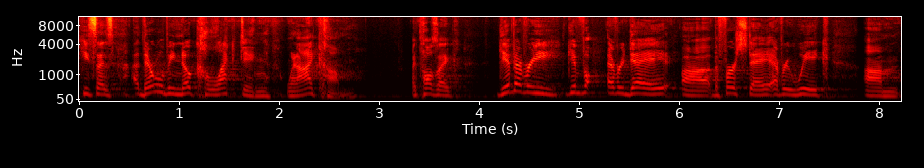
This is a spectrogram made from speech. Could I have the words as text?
he says, There will be no collecting when I come. Like Paul's like, give every, give every day, uh, the first day, every week, um,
